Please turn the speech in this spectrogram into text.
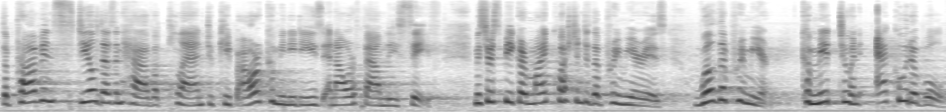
the province still doesn't have a plan to keep our communities and our families safe. Mr. Speaker, my question to the Premier is: Will the Premier commit to an equitable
